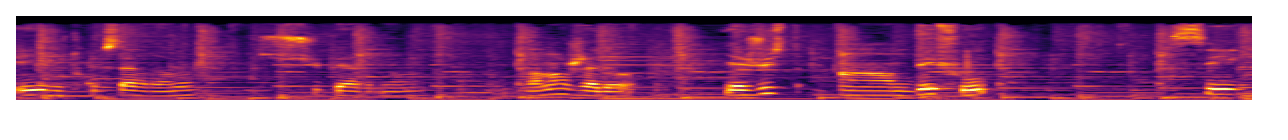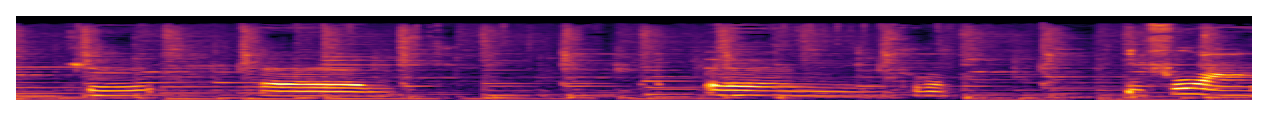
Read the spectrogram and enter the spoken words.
et je trouve ça vraiment super bien. Vraiment, j'adore. Il y a juste un défaut, c'est que euh, euh, comment? Il faut un.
